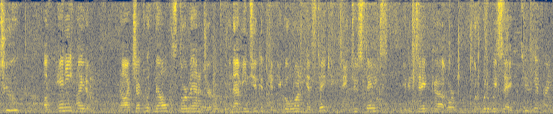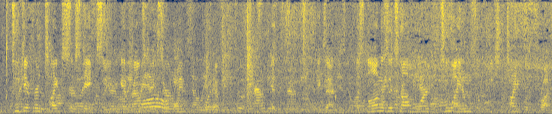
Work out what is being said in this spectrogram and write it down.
two of any item. Now, I checked with Mel, the store manager, and that means you could, if you go on to get steak, you can take two steaks, you can take, uh, or what, what did we say? Two different. Two different types of steaks, so you can get round steak, Oh, sirloin, whatever. Round beef is round beef. Exactly. As long as it's not more than two items of each type of product.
